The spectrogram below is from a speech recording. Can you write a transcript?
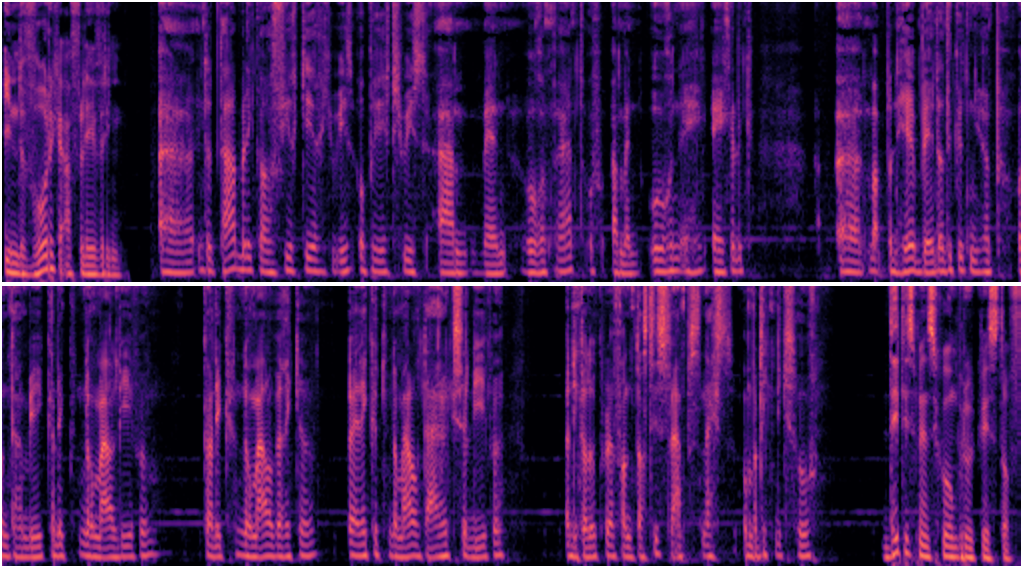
In de vorige aflevering. Uh, in totaal ben ik al vier keer geweest, geopereerd geweest aan mijn horenpraat, of aan mijn oren eigenlijk. Uh, maar ik ben heel blij dat ik het nu heb, want daarmee kan ik normaal leven, kan ik normaal werken, eigenlijk het normaal dagelijkse leven. En ik kan ook wel fantastisch slapen s'nachts, omdat ik niks hoor. Dit is mijn schoonbroer Christophe.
